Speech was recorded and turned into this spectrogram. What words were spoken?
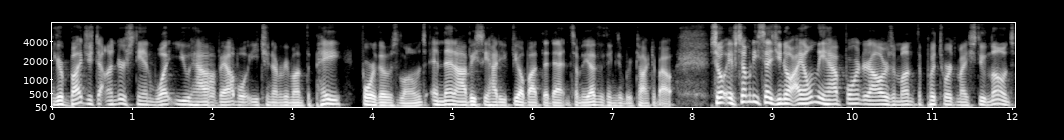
your budget to understand what you have available each and every month to pay for those loans. And then obviously, how do you feel about the debt and some of the other things that we've talked about? So if somebody says, you know, I only have $400 a month to put towards my student loans,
